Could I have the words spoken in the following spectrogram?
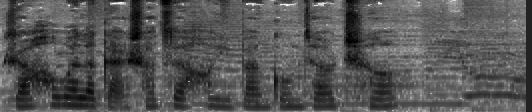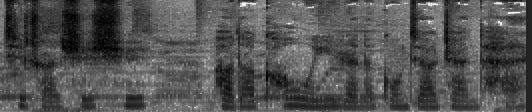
然后为了赶上最后一班公交车，气喘吁吁跑到空无一人的公交站台。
